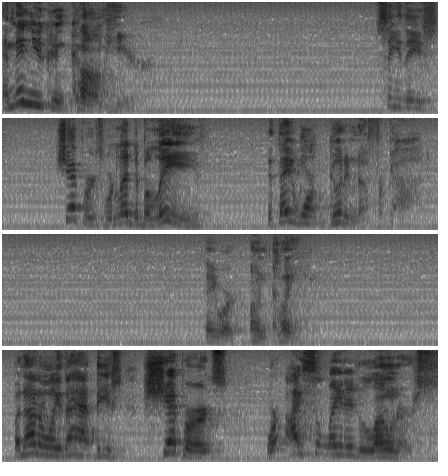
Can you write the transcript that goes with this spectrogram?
And then you can come here. See, these shepherds were led to believe that they weren't good enough for God. They were unclean. But not only that, these shepherds were isolated loners.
